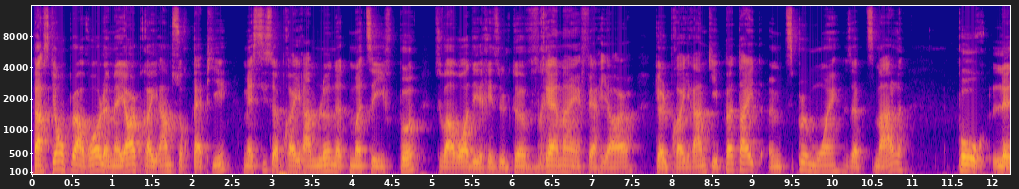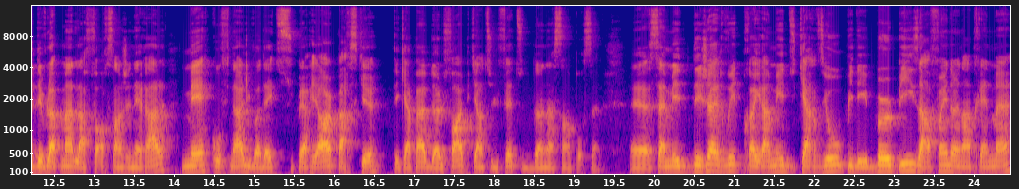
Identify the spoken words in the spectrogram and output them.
parce qu'on peut avoir le meilleur programme sur papier, mais si ce programme-là ne te motive pas, tu vas avoir des résultats vraiment inférieurs que le programme qui est peut-être un petit peu moins optimal pour le développement de la force en général, mais qu'au final, il va être supérieur parce que tu es capable de le faire, puis quand tu le fais, tu te donnes à 100%. Euh, ça m'est déjà arrivé de programmer du cardio puis des burpees à la fin d'un entraînement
